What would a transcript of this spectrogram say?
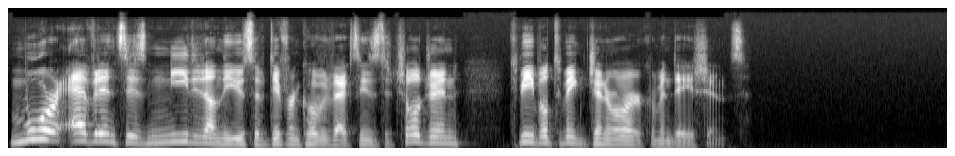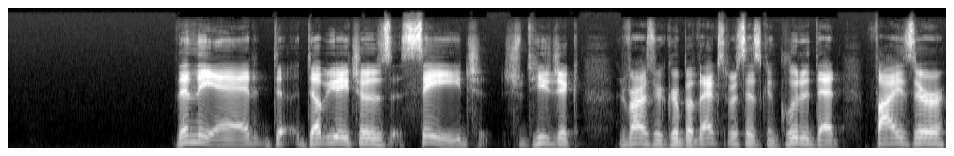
More evidence is needed on the use of different COVID vaccines to children to be able to make general recommendations. Then they add WHO's SAGE, Strategic Advisory Group of Experts, has concluded that Pfizer,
